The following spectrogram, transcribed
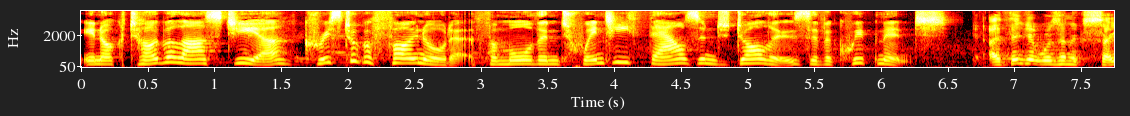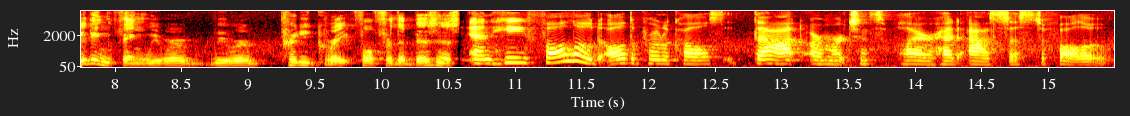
In October last year, Chris took a phone order for more than $20,000 of equipment. I think it was an exciting thing. We were we were pretty grateful for the business. And he followed all the protocols that our merchant supplier had asked us to follow.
